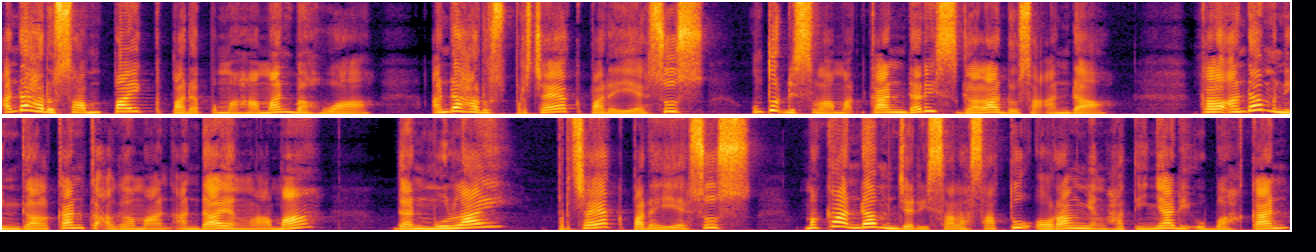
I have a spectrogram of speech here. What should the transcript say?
Anda harus sampai kepada pemahaman bahwa Anda harus percaya kepada Yesus untuk diselamatkan dari segala dosa Anda. Kalau Anda meninggalkan keagamaan Anda yang lama dan mulai percaya kepada Yesus, maka Anda menjadi salah satu orang yang hatinya diubahkan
